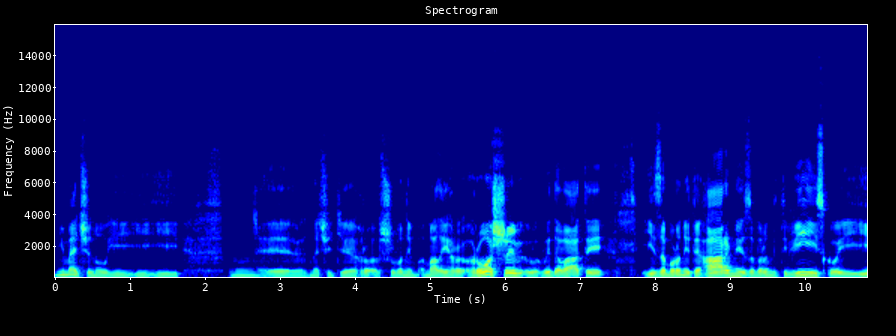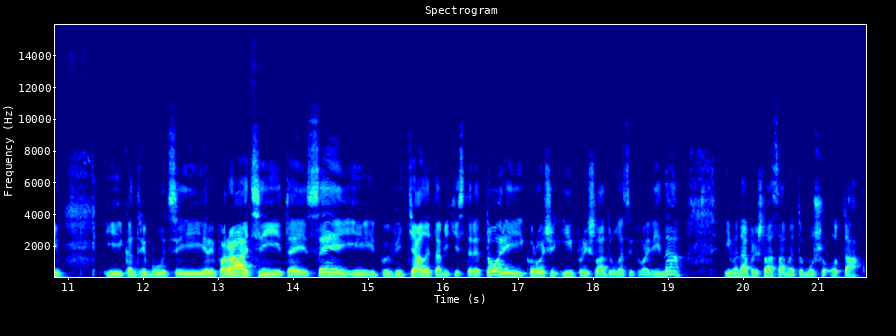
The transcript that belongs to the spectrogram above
Німеччину і, і, і значить, е, що вони мали гроші видавати, і заборонити армію, заборонити військо, і, і контрибуції, і репарації, і те і се, і відтяли там якісь території. І, коротше, і прийшла Друга світова війна, і вона прийшла саме тому, що отак.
